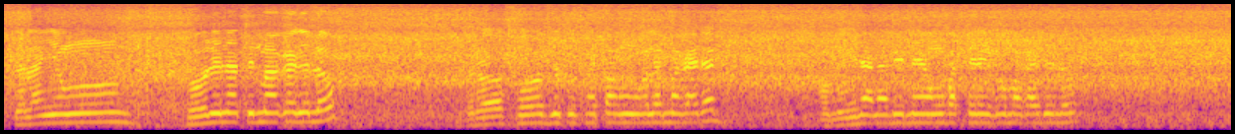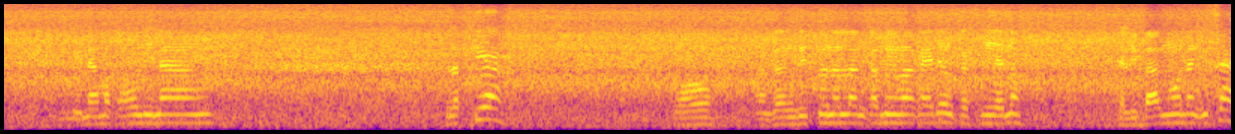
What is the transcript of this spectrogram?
ito lang yung huli natin mga kadalo. Pero suod ito sa pang ulam mga kadal. Humina na din na yung battery ko mga kadalo. Hindi na makahuli ng tilapia. So, hanggang dito na lang kami mga kadal kasi ano, kalibango ng isa.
